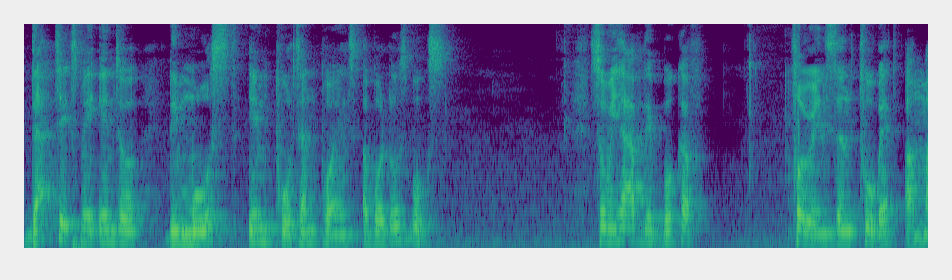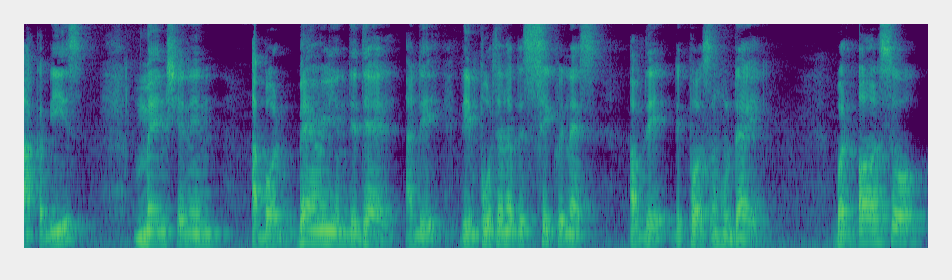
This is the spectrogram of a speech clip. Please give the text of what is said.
That takes me into the most important points about those books. So we have the book of, for instance, Tobit or Maccabees, mentioning about burying the dead and the, the importance of the sacredness of the, the person who died. But also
